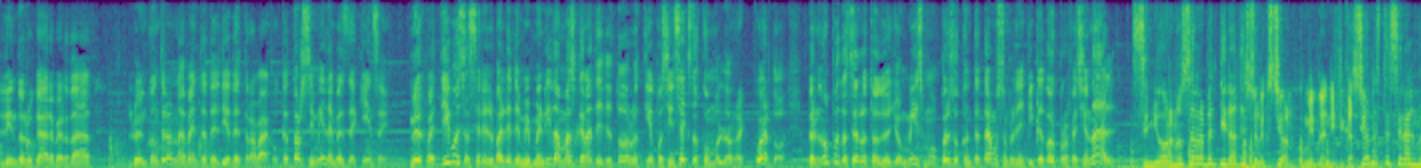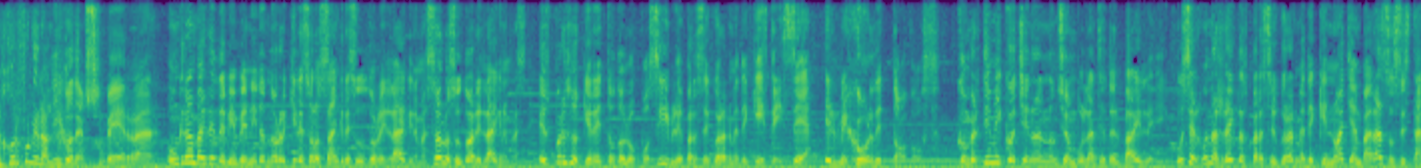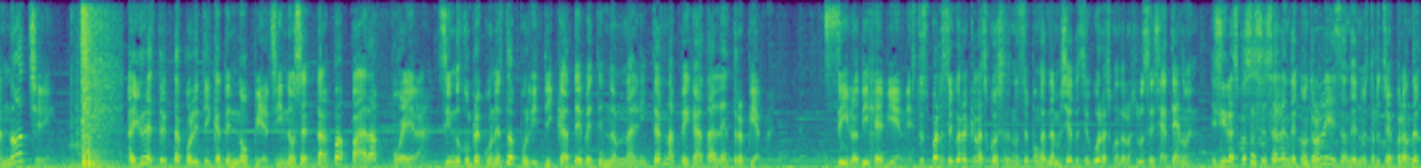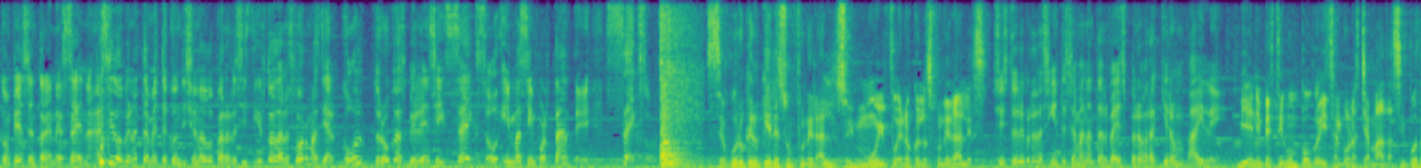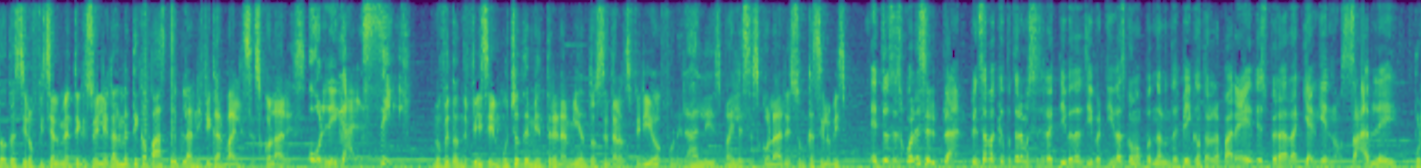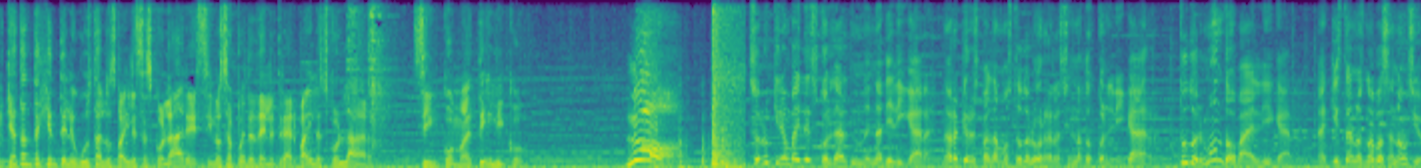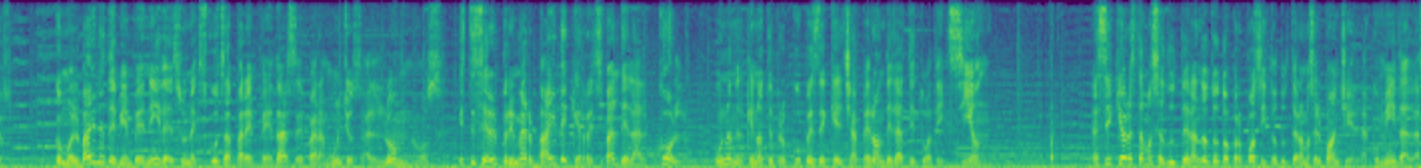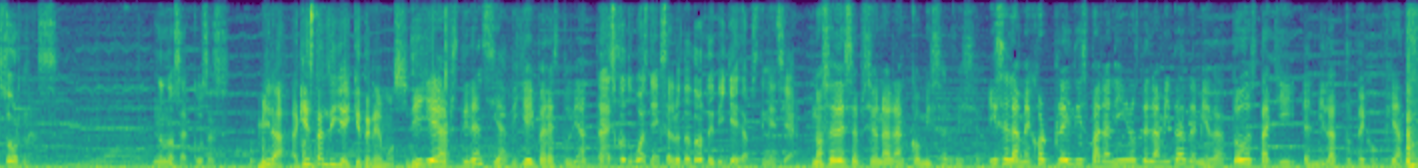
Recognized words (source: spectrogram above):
Lindo lugar, ¿verdad? Lo encontré en una venta del día de trabajo, 14.000 en vez de 15. Mi objetivo es hacer el baile de bienvenida más grande de todos los tiempos sin sexo como lo recuerdo, pero no puedo hacerlo todo yo mismo, por eso contratamos un planificador profesional. Señor, no se arrepentirá de su elección. Con mi planificación este será el mejor funeral de Hijo todos. de perra. Un gran baile de bienvenida no requiere solo sangre, sudor y lágrimas, solo sudor y lágrimas. Es por eso que haré todo lo posible para asegurarme de que este sea el mejor de todos. Convertí mi coche en un anuncio ambulante del baile y puse algunas reglas para asegurarme de que no haya embarazos esta noche. Hay una estricta política de no piel, si no se tapa para afuera. Si no cumple con esta política, debe tener una linterna pegada a la entrepierna. Sí, lo dije bien. Esto es para asegurar que las cosas no se pongan demasiado seguras cuando las luces se atenúen. Y si las cosas se salen de control y es donde nuestro chaperón de confianza entra en escena, ha sido violentamente condicionado para resistir todas las formas de alcohol, drogas, violencia y sexo, y más importante, sexo. ¿Seguro que no quieres un funeral? Soy muy bueno con los funerales. Si estoy libre la siguiente semana tal vez, pero ahora quiero un baile. Bien, investigué un poco y hice algunas llamadas y puedo decir oficialmente que soy legalmente capaz de planificar bailes escolares. ¡Oh, legal, sí! No fue tan difícil, mucho de mi entrenamiento se transfirió. Funerales, bailes escolares son casi lo mismo. Entonces, ¿cuál es el plan? Pensaba que podríamos hacer actividades divertidas como ponernos de pie contra la pared y esperar a que alguien nos hable. ¿Por qué a tanta gente le gustan los bailes escolares si no se puede deletrear baile escolar sin coma etílico? ¡No! Solo quiero un baile escolar donde nadie ligara. Ahora que respaldamos todo lo relacionado con ligar, todo el mundo va a ligar. Aquí están los nuevos anuncios. Como el baile de bienvenida es una excusa para empedarse para muchos alumnos, este será el primer baile que respalde el alcohol, uno en el que no te preocupes de que el chaperón delate tu adicción. Así que ahora estamos adulterando todo a propósito, adulteramos el ponche, la comida, las urnas. No nos acuses. Mira, aquí está el DJ que tenemos. DJ Abstinencia, DJ para estudiantes. Ah, Scott Wozniak, saludador de DJ Abstinencia. No se decepcionarán con mi servicio. Hice la mejor playlist para niños de la mitad de mi edad. Todo está aquí en mi laptop de confianza.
